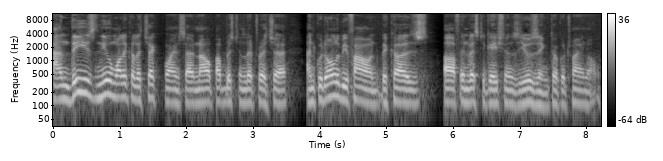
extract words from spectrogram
and these new molecular checkpoints are now published in literature and could only be found because of investigations using tocotrienol.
